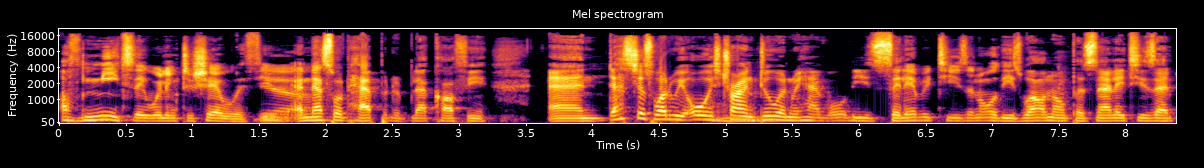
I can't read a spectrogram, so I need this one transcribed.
of meat they're willing to share with you. Yeah. and that's what happened with black coffee. And that's just what we always try and do mm. when we have all these celebrities and all these well-known personalities that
